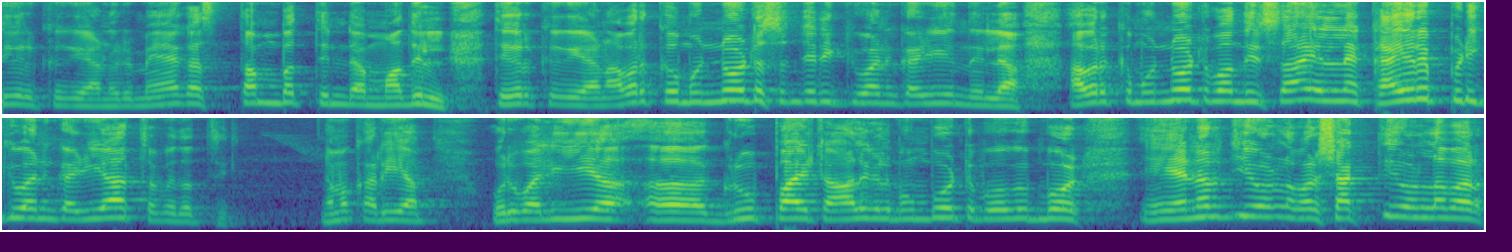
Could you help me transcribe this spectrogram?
തീർക്കുകയാണ്. ഒരു മേഘസ്തംഭത്തിന്റെ മതിൽ തീർക്കുകയാണ്. അവർക്ക് മുന്നോട്ട് സഞ്ചരിക്കുവാൻ കഴിയുന്നില്ല. അവർക്ക് മുന്നോട്ട് വന്ന് ഇസ്രായേലിനെ കയറിപ്പിടിക്കുവാൻ കഴിയാത്ത വിധത്തിൽ നമുക്കറിയാം ഒരു വലിയ ഗ്രൂപ്പായിട്ട് ആളുകൾ മുമ്പോട്ട് പോകുമ്പോൾ എനർജിയുള്ളവർ ശക്തിയുള്ളവർ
